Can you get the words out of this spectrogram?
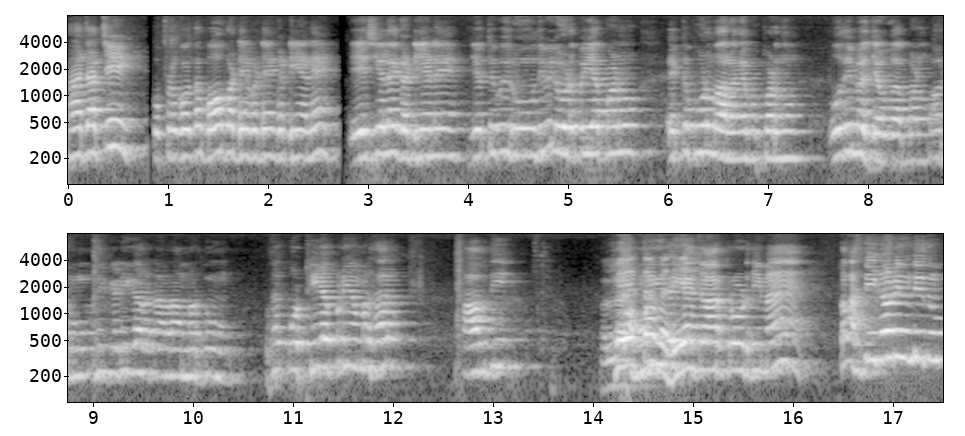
ਹਾਂ ਚਾਚੀ ਉੱਪਰ ਕੋਲ ਤਾਂ ਬਹੁਤ ਵੱਡੇ ਵੱਡੀਆਂ ਗੱਡੀਆਂ ਨੇ। ਏਸੀ ਵਾਲੀਆਂ ਗੱਡੀਆਂ ਨੇ। ਜੇ ਉੱਥੇ ਕੋਈ ਰੂਮ ਦੀ ਵੀ ਲੋੜ ਪਈ ਆਪਾਂ ਨੂੰ ਇੱਕ ਫੋਨ ਮਾਰਾਂਗੇ ਫੁੱਫੜ ਨੂੰ। ਉਹਦੀ ਮਿਲ ਜਾਊਗਾ ਆਪਾਂ ਨੂੰ। ਔਰ ਰੂਮ ਦੀ ਕਿਹੜੀ ਗੱਲ ਕਰਦਾ ਅਮਰ ਤੂੰ? ਉਥੇ ਕੋਠੀ ਹੈ ਆਪਣੀ ਅੰਮ੍ਰਿਤਸਰ? ਆਪਦੀ? ਫਿਰ ਤਾਂ ਵਧੀਆ। 4 ਕਰੋੜ ਦੀ ਮੈਂ। ਦੱਸਦੀ ਕਿਉਂ ਨਹੀਂ ਹੁੰਦੀ ਤੂੰ?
